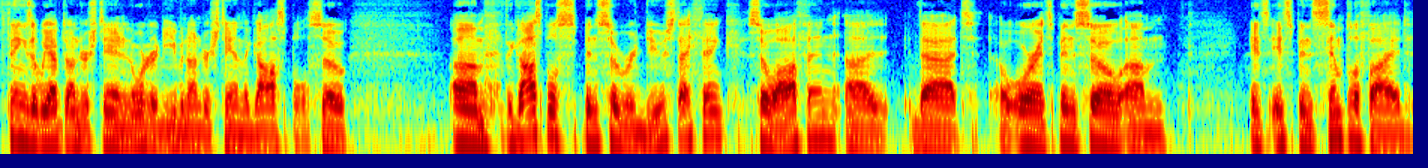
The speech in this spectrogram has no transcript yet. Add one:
things that we have to understand in order to even understand the gospel. So um, the gospel's been so reduced, I think, so often uh, that, or it's been so, um, it's it's been simplified,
